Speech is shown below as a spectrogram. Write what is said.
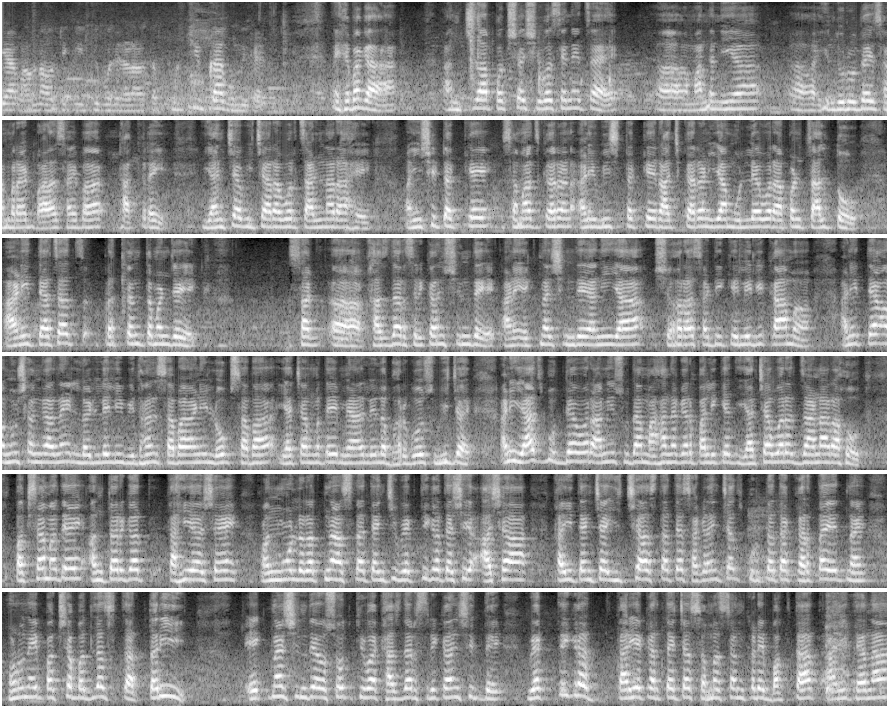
या भावना होती की युतीमध्ये राहणार तर पुढची काय भूमिका आहे? हे बघा आमचा पक्ष शिवसेनेचा आहे. माननीय हिंदू हृदय सम्राट बाळासाहेबा ठाकरे यांच्या विचारावर चालणार आहे. ऐंशी टक्के समाजकारण आणि वीस टक्के राजकारण या मूल्यावर आपण चालतो. आणि त्याचाच प्रत्यंत म्हणजे सा खासदार श्रीकांत शिंदे आणि एकनाथ शिंदे यांनी या शहरासाठी केलेली कामं आणि त्या अनुषंगाने लढलेली विधानसभा आणि लोकसभा याच्यामध्ये मिळालेलं भरघोस विजय. आणि याच मुद्द्यावर आम्ही सुद्धा महानगरपालिकेत याच्यावरच जाणार आहोत. पक्षामध्ये अंतर्गत काही असे अनमोल रत्न असतात त्यांची व्यक्तिगत अशी आशा काही त्यांच्या इच्छा असतात त्या सगळ्यांच्याच पूर्तता करता येत नाही. म्हणून हे पक्ष बदलत असतात. तरी एकनाथ शिंदे असोत किंवा खासदार श्रीकांत शिंदे व्यक्तिगत कार्यकर्त्याच्या समस्यांकडे बघतात आणि त्यांना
